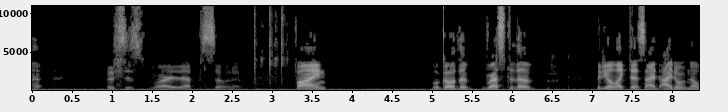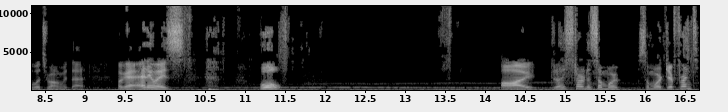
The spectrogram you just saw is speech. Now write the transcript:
this is my episode. Fine. We'll go the rest of the video like this. I, I don't know what's wrong with that. Okay, anyways. Whoa. I did I start in somewhere somewhere different?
